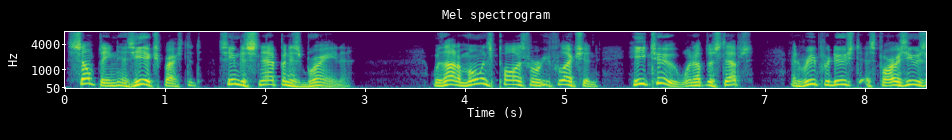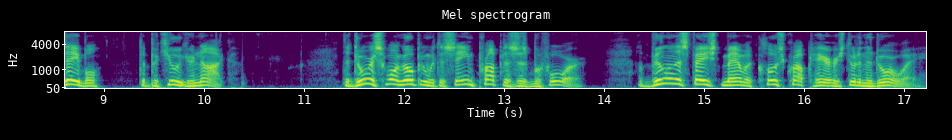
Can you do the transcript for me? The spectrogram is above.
Something, as he expressed it, seemed to snap in his brain. Without a moment's pause for reflection, he too went up the steps and reproduced, as far as he was able, the peculiar knock. The door swung open with the same promptness as before. A villainous faced man with close cropped hair stood in the doorway.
